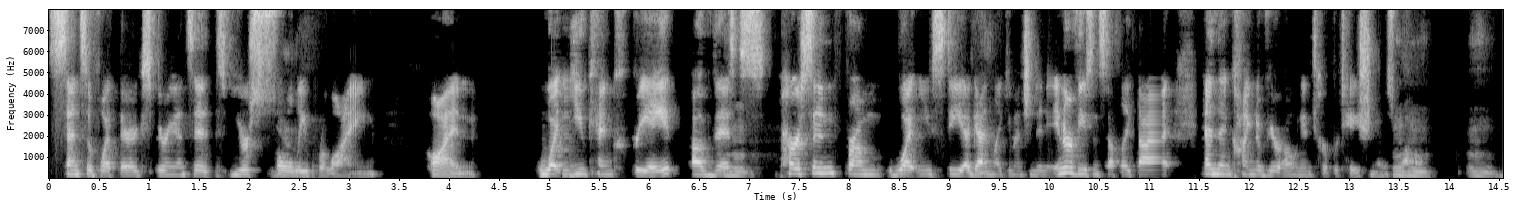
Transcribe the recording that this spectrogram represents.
sense of what their experience is. You're solely relying on what you can create of this mm-hmm. person from what you see again, mm-hmm. like you mentioned in interviews and stuff like that, and then kind of your own interpretation as well. Mm-hmm. mm-hmm.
